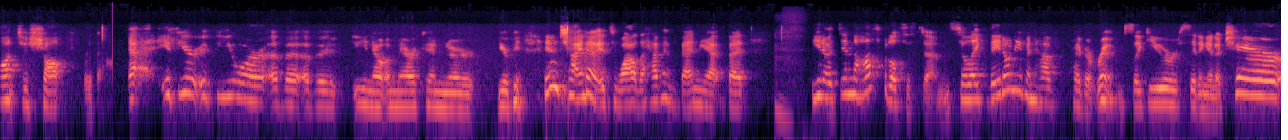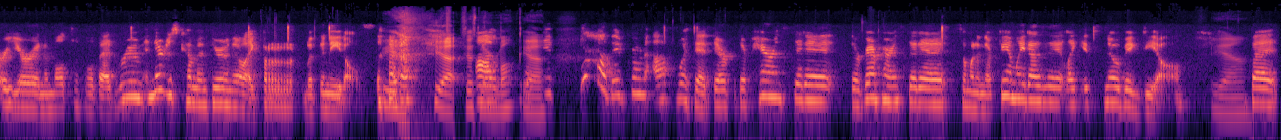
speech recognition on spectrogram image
want to shop for that. Uh, if you're if you are of a of a you know American or European in China, it's wild. I haven't been yet, but you know, it's in the hospital system. So like they don't even have private rooms. Like you're sitting in a chair or you're in a multiple bed room and they're just coming through and they're like with the needles. yeah, yeah, just normal. Um, yeah. yeah, they've grown up with it. Their their parents did it, their grandparents did it, someone in their family does it. Like it's no big deal. Yeah. But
